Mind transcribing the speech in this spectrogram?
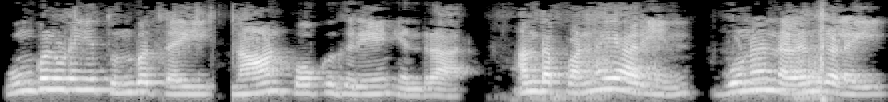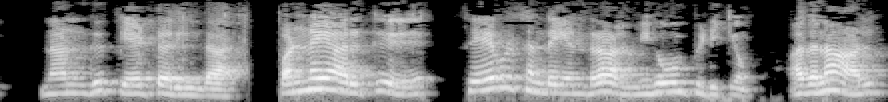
உங்களுடைய துன்பத்தை நான் போக்குகிறேன் என்றார். அந்த பண்ணையாரின் குணநலன்களை நன்கு கேட்டறிந்தார். பண்ணையாருக்கு சேவல் சண்டை என்றால் மிகவும் பிடிக்கும். அதனால்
